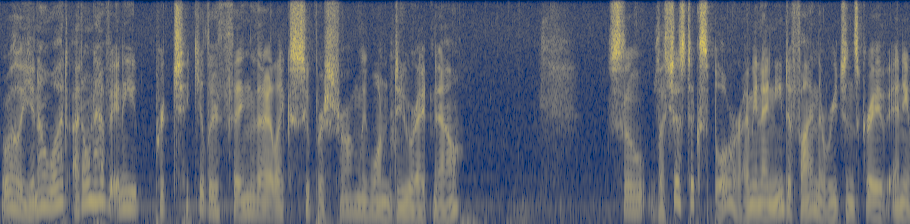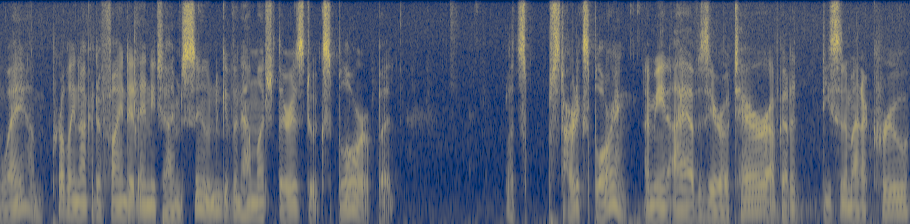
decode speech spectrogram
Well, you know what? I don't have any particular thing that I, like, super strongly want to do right now. So, let's just explore. I mean, I need to find the Regent's Grave anyway. I'm probably not going to find it anytime soon, given how much there is to explore, but let's start exploring. I mean, I have zero terror. I've got a decent amount of crew,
